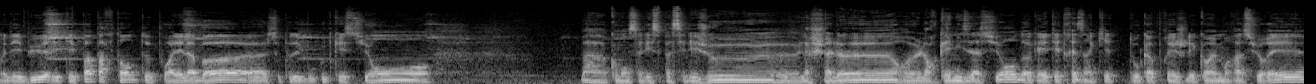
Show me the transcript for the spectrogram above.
Au début, elle n'était pas partante pour aller là-bas. Elle se posait beaucoup de questions. Bah, comment ça allait se passer les jeux, euh, la chaleur, euh, l'organisation. Donc, elle était très inquiète. Donc après, je l'ai quand même rassurée.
